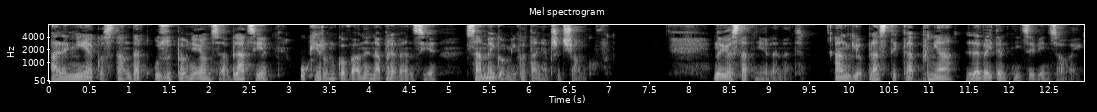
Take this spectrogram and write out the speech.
ale nie jako standard uzupełniający ablację ukierunkowany na prewencję samego migotania przedsionków. No i ostatni element. Angioplastyka pnia lewej tętnicy wieńcowej.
